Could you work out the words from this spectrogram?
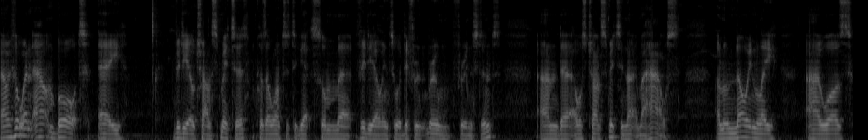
Now if I went out and bought a video transmitter because I wanted to get some uh, video into a different room for instance and uh, I was transmitting that in my house and unknowingly I was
